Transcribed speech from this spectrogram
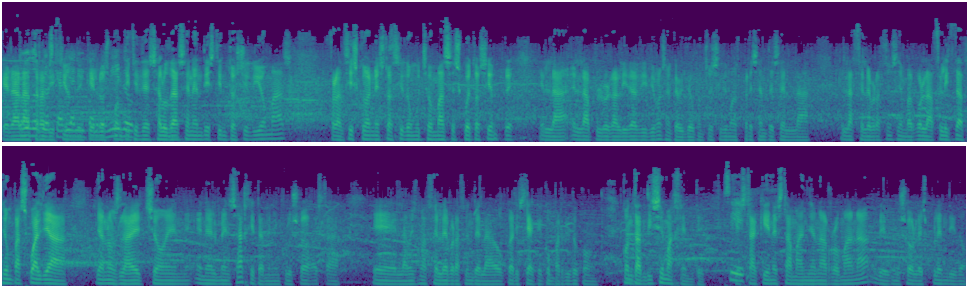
era la tradición de que los pontífices saludasen en distintos idiomas Francisco en esto ha sido mucho más escueto siempre en la, en la pluralidad de idiomas, aunque ha habido muchos idiomas presentes en la, en la celebración. Sin embargo, la felicitación pascual ya, ya nos la ha hecho en, en el mensaje y también incluso hasta en la misma celebración de la Eucaristía que he compartido con, con tantísima gente que está aquí en esta mañana romana de un sol espléndido.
